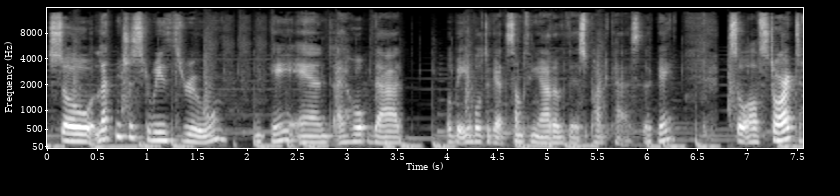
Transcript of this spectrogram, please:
So let me just read through, okay, and I hope that we'll be able to get something out of this podcast, okay? So I'll start.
